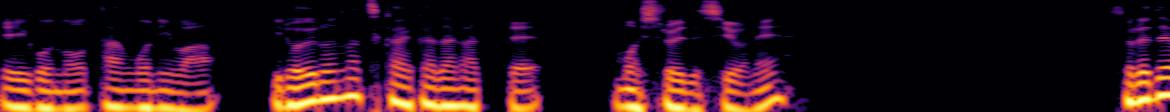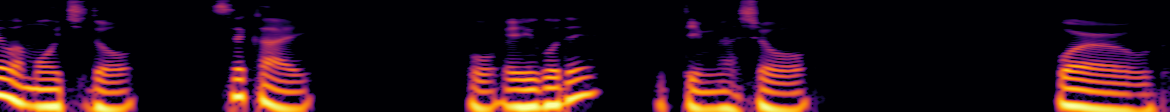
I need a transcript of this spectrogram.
英語の単語にはいろいろな使い方があって面白いですよね。それではもう一度世界を英語で言ってみましょう。world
